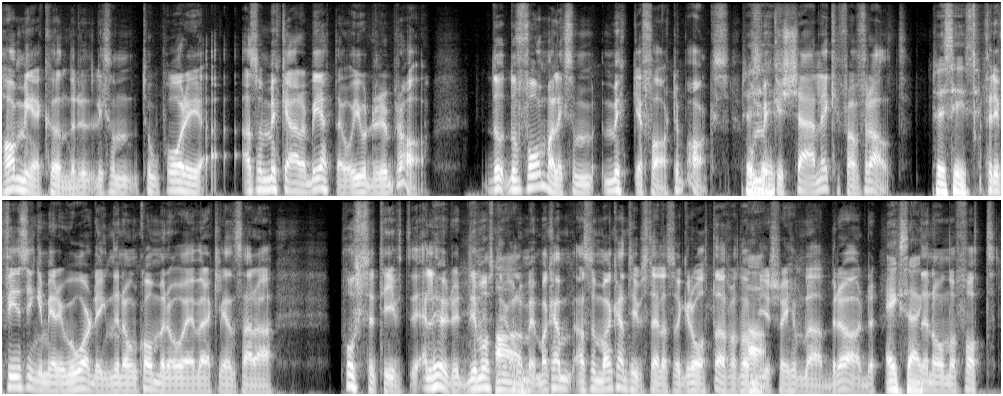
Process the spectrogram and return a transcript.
ha mer kunder, du liksom tog på dig alltså mycket arbete och gjorde det bra. Då, då får man liksom mycket fart tillbaks. Precis. Och mycket kärlek framförallt. Precis. För det finns inget mer rewarding när någon kommer och är verkligen så här positivt, eller hur? Det måste du Ja. hålla med. Man kan, alltså man kan typ ställa sig och gråta för att man Ja. blir så himla berörd. Exakt. När någon har fått,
